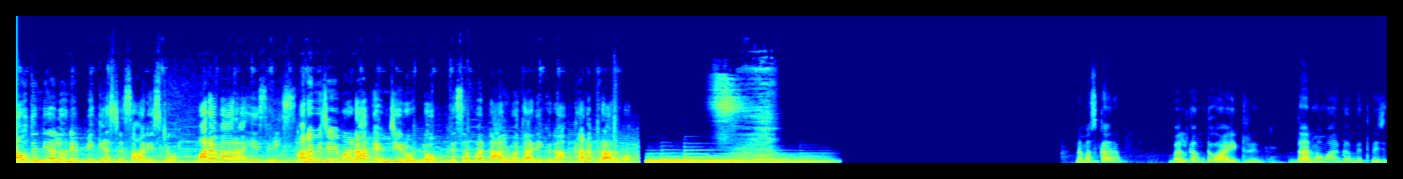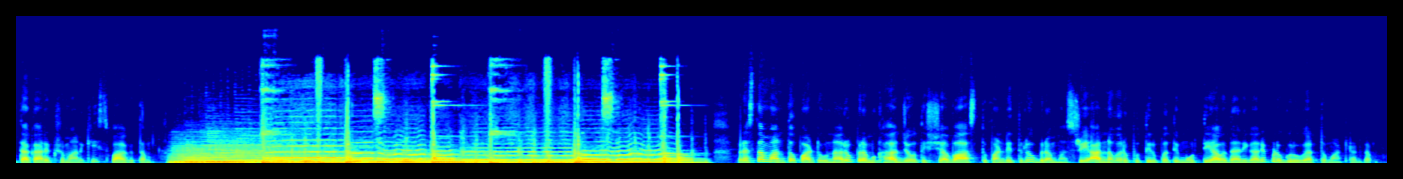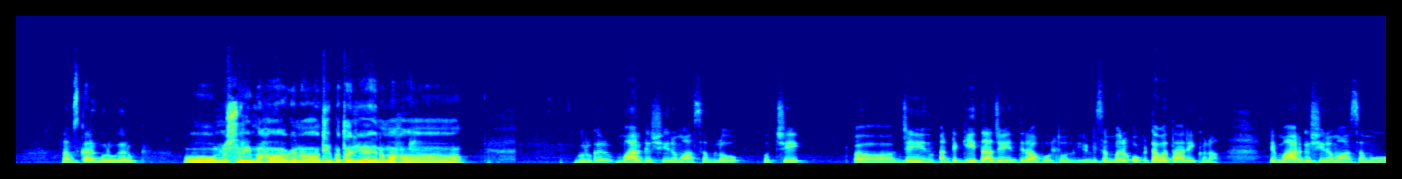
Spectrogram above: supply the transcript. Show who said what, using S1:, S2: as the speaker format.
S1: South ఇండియాలోనే biggest sorry store. మన Varahi silks మన విజయవాడ ఎంజీ రోడ్లో డిసెంబర్ నాలుగో తారీఖున ఘన ప్రారంభం.
S2: నమస్కారం. Welcome to I dream. Dharma Margam with Vijitha కార్యక్రమానికి స్వాగతం. ప్రస్తుతం మనతో పాటు ఉన్నారు ప్రముఖ జ్యోతిష్య వాస్తు పండితులు బ్రహ్మశ్రీ అన్నవరపు తిరుపతి మూర్తి అవధాని గారు. ఇప్పుడు గురుగారితో మాట్లాడదాం. నమస్కారం గురుగారు.
S3: ఓం శ్రీ మహాగణాధిపతయే నమ.
S2: గురుగారు మార్గశీర మాసంలో వచ్చే ఆ, జయం అంటే గీతా జయంతి రాబోతోంది. డిసెంబర్ ఒకటవ తారీఖున. అంటే మార్గశీర మాసము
